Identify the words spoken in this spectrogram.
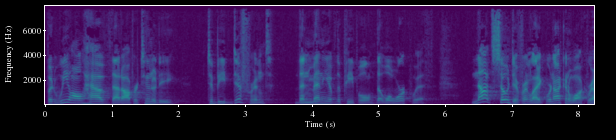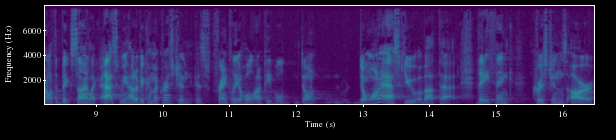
But we all have that opportunity to be different than many of the people that we'll work with not so different. Like, we're not going to walk around with a big sign like, ask me how to become a Christian, because frankly, a whole lot of people don't, don't want to ask you about that. They think Christians are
